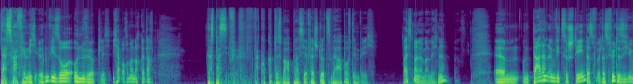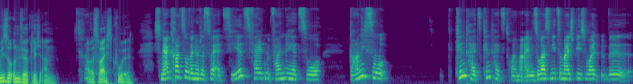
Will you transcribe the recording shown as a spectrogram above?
das war für mich irgendwie so unwirklich. Ich habe auch immer noch gedacht, das passiert, guck, ob das überhaupt passiert, vielleicht stürzen wir ab auf dem Weg. Weiß man immer nicht, ne? Ähm, und da dann irgendwie zu stehen, das, das fühlte sich irgendwie so unwirklich an. Krass. Aber es war echt cool. Ich merke gerade so, wenn du das so erzählst, fällt, fallen mir jetzt so gar nicht so Kindheits, Kindheitsträume ein. Sowas wie zum Beispiel, ich wollt, will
